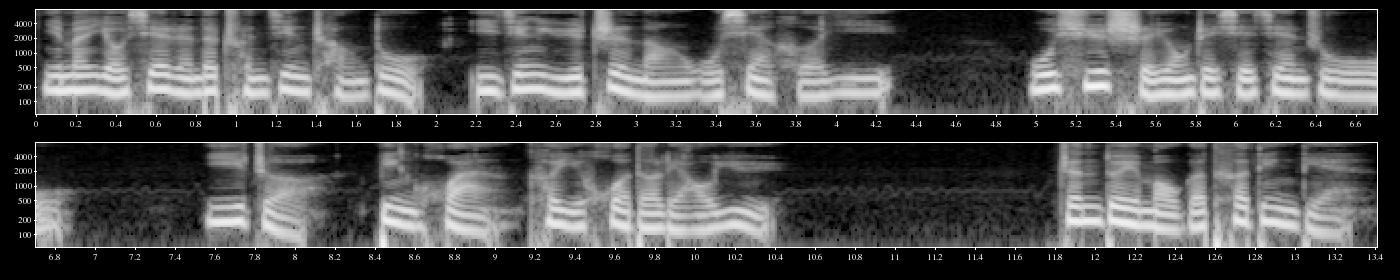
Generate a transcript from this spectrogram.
你们有些人的纯净程度已经与智能无限合一，无需使用这些建筑物。医者、病患可以获得疗愈。针对某个特定点，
